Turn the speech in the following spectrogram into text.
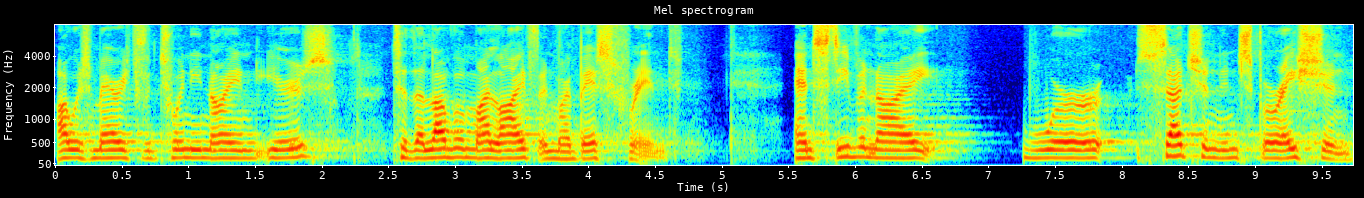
I was married for 29 years to the love of my life and my best friend. And Steve and I were such an inspiration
